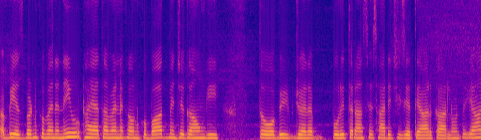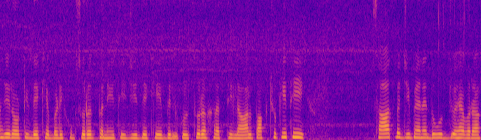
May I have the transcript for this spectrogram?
अभी हस्बैंड को मैंने नहीं उठाया था, मैंने कहा उनको बाद में जगाऊँगी। तो अभी जो है ना, पूरी तरह से सारी चीज़ें तैयार कर लूँ। तो यहाँ जी रोटी देखे, बड़ी खूबसूरत बनी थी जी। देखिए बिल्कुल सुरख रत्ती, लाल पक चुकी थी। साथ में जी मैंने दूध जो है वो रख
